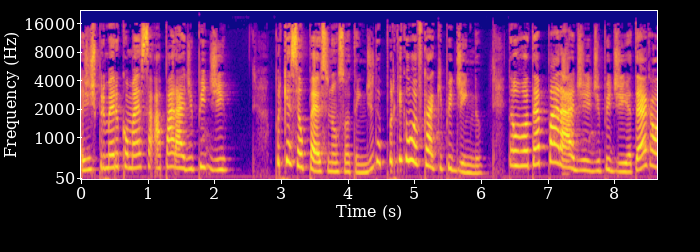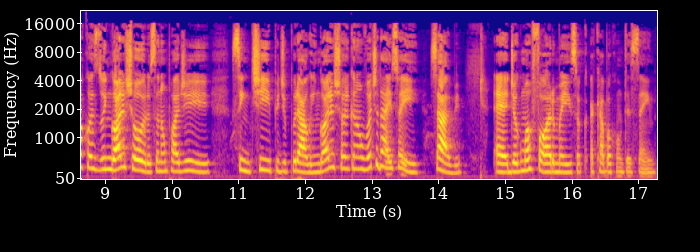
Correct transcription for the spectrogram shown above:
A gente primeiro começa a parar de pedir. Porque se eu peço e não sou atendida, por que, que eu vou ficar aqui pedindo? Então eu vou até parar de, de pedir. Até aquela coisa do engole choro, você não pode sentir e pedir por algo. Engole o choro que eu não vou te dar isso aí, sabe? É, de alguma forma isso acaba acontecendo.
